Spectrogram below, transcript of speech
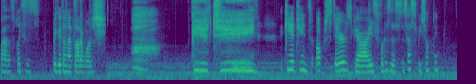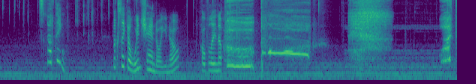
Wow, this place is bigger than I thought it was. Guillotine! The guillotine's upstairs, guys. What is this? This has to be something. It's nothing. Looks like a winch handle, you know? Hopefully no- What?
